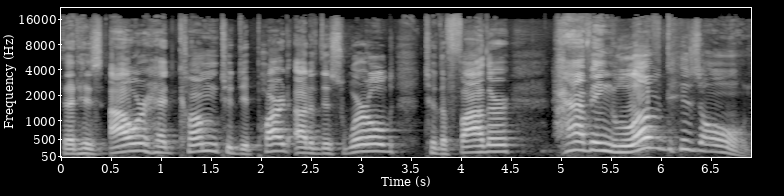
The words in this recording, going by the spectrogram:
that his hour had come to depart out of this world to the Father, having loved his own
